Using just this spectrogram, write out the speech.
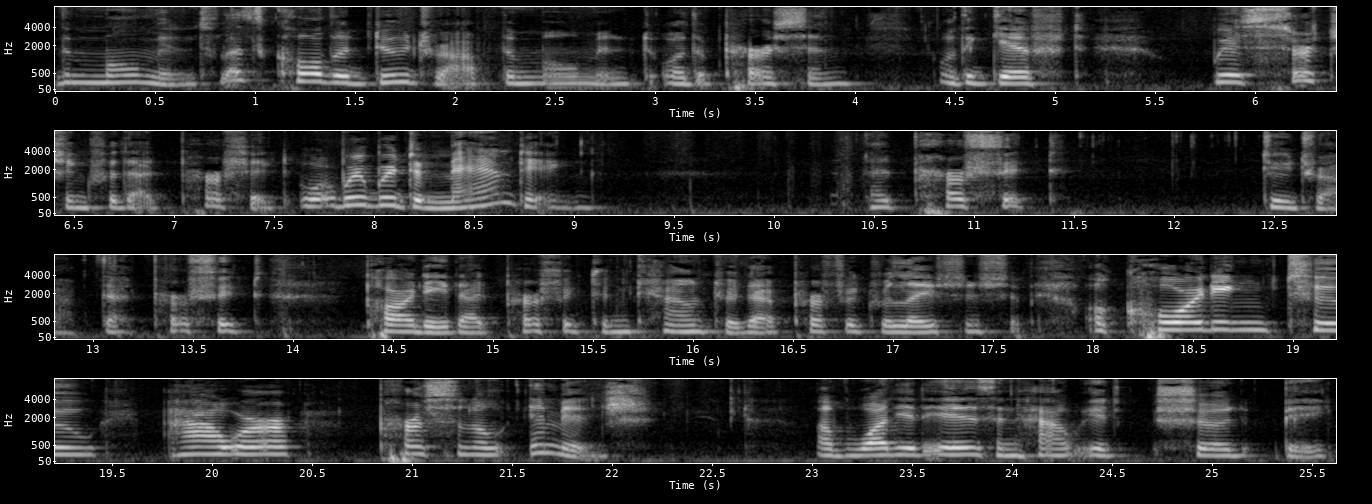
the moment, let's call the dewdrop the moment or the person or the gift. We're searching for that perfect, or we're, we're demanding that perfect dewdrop, that perfect party, that perfect encounter, that perfect relationship, according to our personal image of what it is and how it should be.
